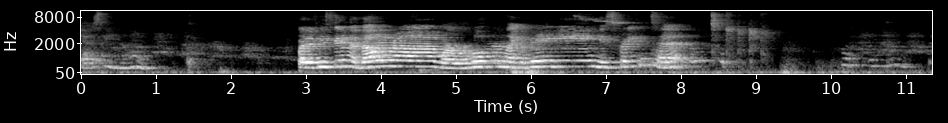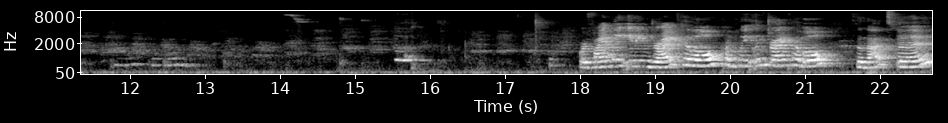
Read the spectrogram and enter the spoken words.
Yes, I know. But if he's getting a belly rub or we're holding him like a baby, he's pretty content. We're finally eating dry kibble, completely dry kibble, so that's good.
